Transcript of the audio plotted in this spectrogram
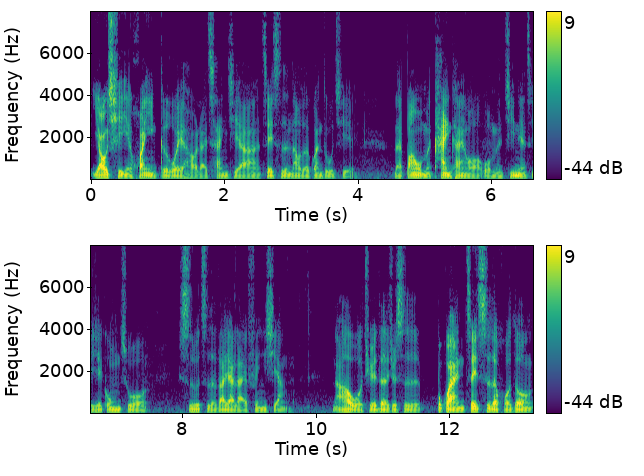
邀请也欢迎各位哈来参加这次的闹的关渡节。来帮我们看一看哦，我们今年这些工作是不是值得大家来分享？然后我觉得就是不管这次的活动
